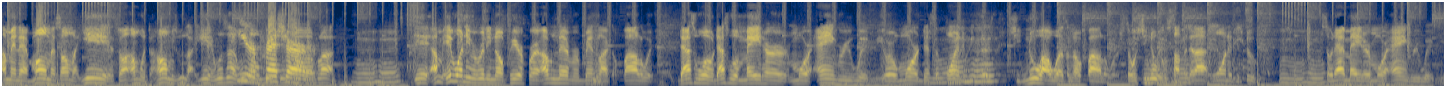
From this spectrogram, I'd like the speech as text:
I'm in that moment. So I'm like, yeah. So I'm with the homies. We like, yeah, what's up? Peer pressure. Blah, blah, Mhm. Yeah, I mean, it wasn't even really no peer pressure. I've never been like a follower. That's what that's what made her more angry with me or more disappointed Mhm. because she knew I wasn't no follower. So she knew it was something that I wanted to do. Mhm. So that made her more angry with me.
